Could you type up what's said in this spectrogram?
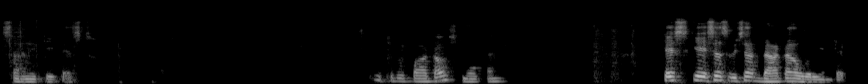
sanity test. It should be part of smoke and test cases which are data oriented.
